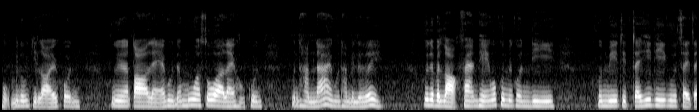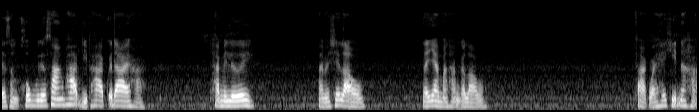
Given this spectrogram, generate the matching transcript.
หกไม่รู้กี่ร้อยคน คุณจะตอแหลคุณจะมั่วซั่วอะไรของคุณ คุณทำได้คุณทำไปเลย คุณจะไปหลอกแฟนเพลงว่าคุณเป็นคนดี คุณมีจิตใจที่ดี คุณใส่ใจสังคม คุณจะสร้างภาพกี่ภาพก็ได้ค่ะทำไปเลย แต่ไม่ใช่เรา และอย่ามาทำกับเรา ฝากไว้ให้คิดนะคะ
